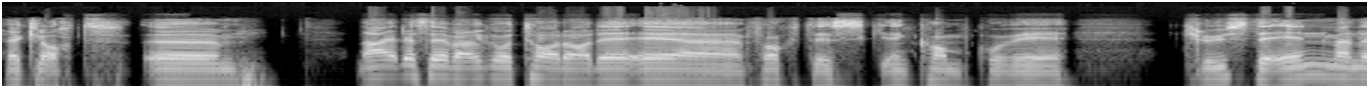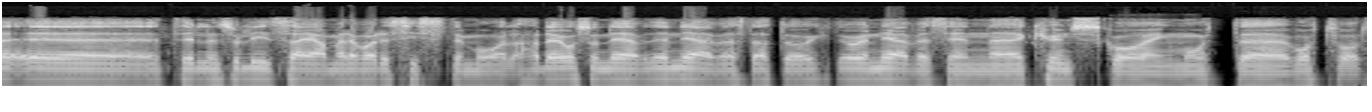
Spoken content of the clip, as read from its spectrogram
helt klart. Eh, nei, det som jeg velger å ta da, det er faktisk en kamp hvor vi cruiste inn men, eh, til en solid seier, men det var det siste målet. Det er også Nev, det Neves, dette òg. Det var Neves sin eh, kunstskåring mot eh, Watford.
